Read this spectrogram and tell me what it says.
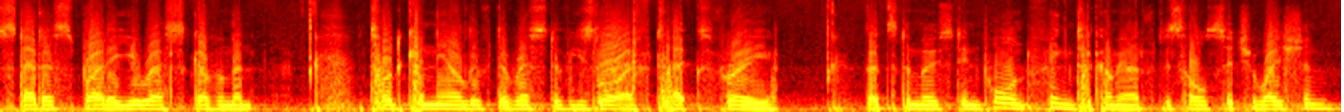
status by the US government. Todd can now live the rest of his life tax free. That's the most important thing to come out of this whole situation.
